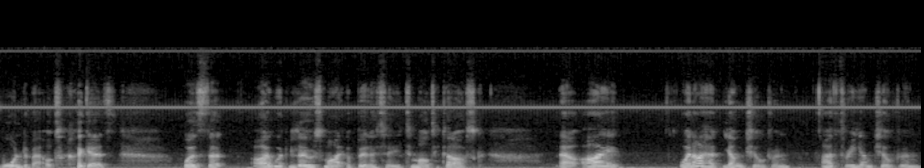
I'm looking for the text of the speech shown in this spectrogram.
warned about, I guess, was that I would lose my ability to multitask. Now, I, when I had young children, I had three young children.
